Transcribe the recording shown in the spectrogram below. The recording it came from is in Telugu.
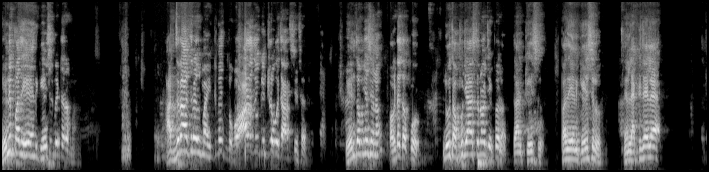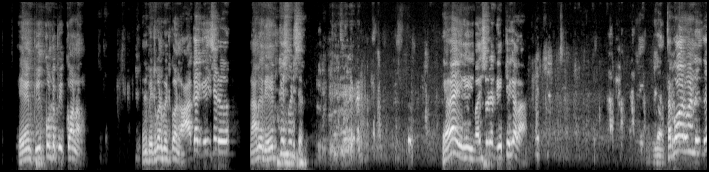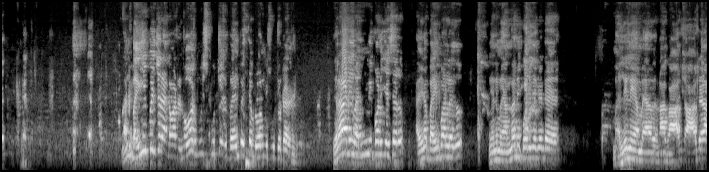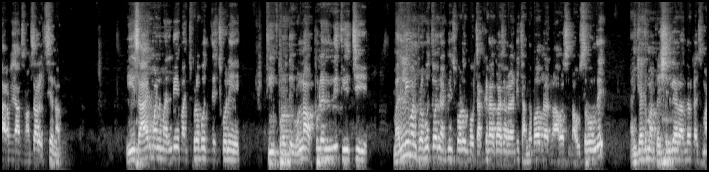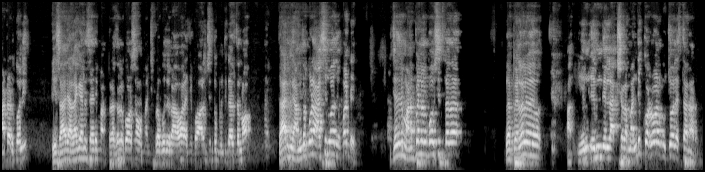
ఎన్ని పదిహేను కేసులు పెట్టారమ్మా? అర్ధరాత్రి మా ఇంటి మీద వాళ్ళ దూకి ఇంట్లోకి వచ్చి అరెస్ట్ చేశారు. ఏం తప్పు చేశాను? ఒకటే తప్పు. నువ్వు తప్పు చేస్తున్నావు చెప్పాను. దాని కేసు. పదిహేను కేసులు. నేను లెక్క చేయలే. ఏం పీక్కుంటూ పీక్కోను. నేను పెట్టుకొని పెట్టుకోను. ఆఖరికి చేశాడు? నా మీద రేపు కేసు పెట్టారు ఏమా ఈ వయసులో రేపు చేయగల ఎంత ఘోరం అండి ఇది. నన్ను భయపించడం మాట నోరు మూసి కూర్చొని భయం పెడితే నోరు మూసి కూర్చుంటాడు. ఇలాంటివన్నీ పనులు చేశారు? అయినా భయం పడలేదు. నేను మీ అందరినీ పోటీ చేయకంటే మళ్ళీ నేను నాకు ఆల్రెడీ అరవై ఆరు సంవత్సరాలు వచ్చాయి నాకు. ఈసారి మనం మళ్ళీ మంచి ప్రభుత్వం తెచ్చుకొని ఉన్న అప్పులన్నీ తీర్చి మళ్ళీ మన ప్రభుత్వాన్ని నడిపించుకోవడం ఒక చక్కటి అవకాశం అంటే చంద్రబాబు నాయుడు రావాల్సిన అవసరం ఉంది. అంచేత మన ప్రెసిడెంట్ గారు అందరూ కలిసి మాట్లాడుకొని ఈసారి ఎలాగైనా సరే మన ప్రజల కోసం మంచి ప్రభుత్వం రావాలని చెప్పి ఆలోచనతో ముందుకెళ్తున్నాం. దానికి మీ అందరూ కూడా ఆశీర్వాదం ఇవ్వండి. ఎందుకంటే మన పిల్లల భవిష్యత్తు కదా. ఇక పిల్లలు ఎనిమిది లక్షల మంది కుర్రవాళ్ళకి ఉద్యోగాలు ఇస్తాడు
